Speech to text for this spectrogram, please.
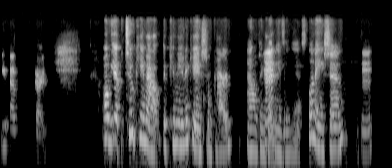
you have card. Oh, yep. Two came out. The communication card. I don't think that needs any explanation. Mm-hmm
